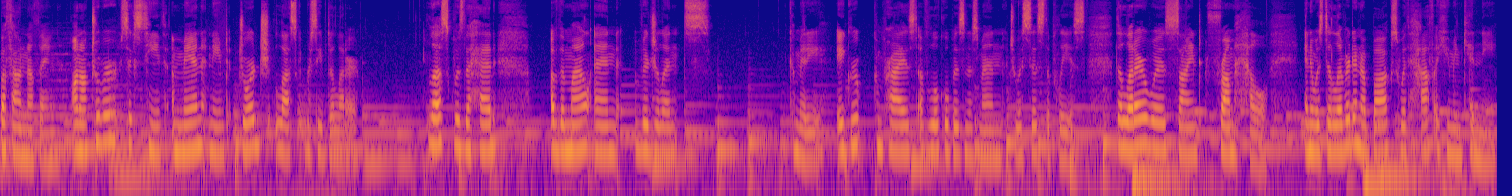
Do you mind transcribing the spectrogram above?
but found nothing. On October 16th, a man named George Lusk received a letter. Lusk was the head of the Mile End Vigilance Committee, a group comprised of local businessmen to assist the police. The letter was signed From Hell and it was delivered in a box with half a human kidney.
